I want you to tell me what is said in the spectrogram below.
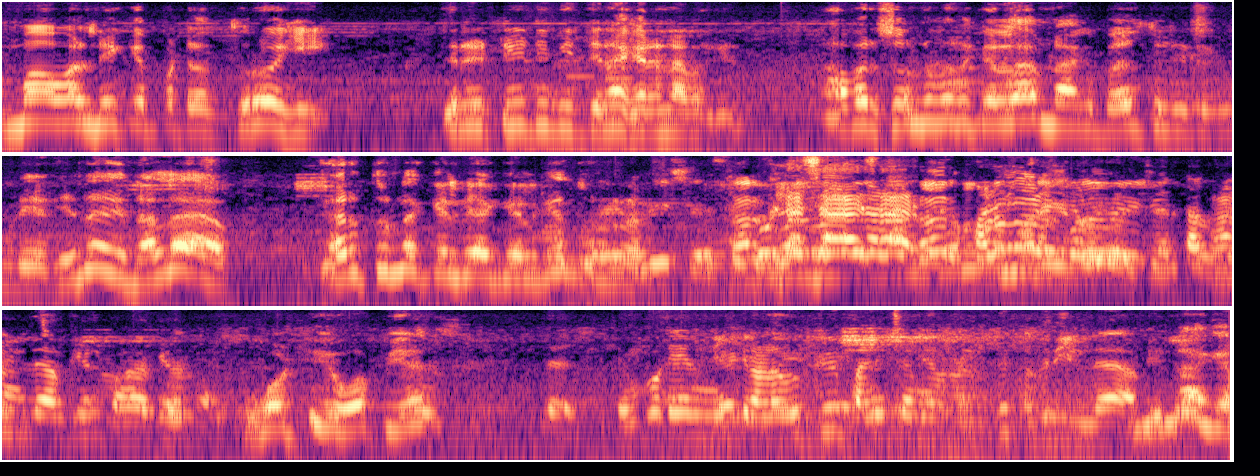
அம்மாவால் நீக்கப்பட்ட துரோகி திரு டிடிபி தினகரன் அவர்கள். அவர் சொல்லுவதற்கெல்லாம் நாங்கள் பதில் சொல்லிட்டு இருக்க முடியாது. என்ன நல்லா கருத்துள்ள கேள்வியாக கேளுங்க சொல்கிறேன் இல்ல சார் சார் ஓடி ஓபிஎஸ் இல்லைங்க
